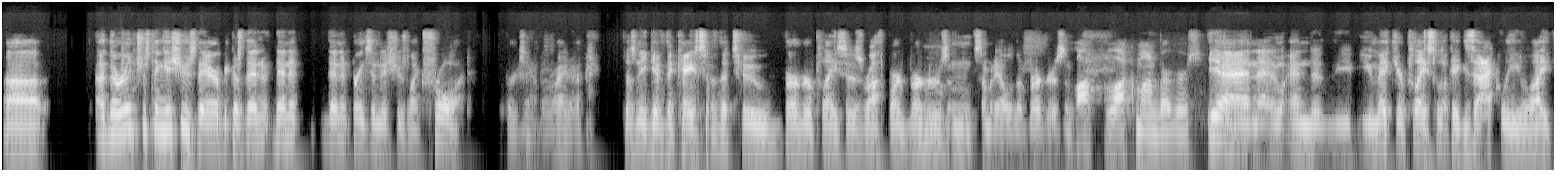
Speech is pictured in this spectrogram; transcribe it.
Uh, uh, there are interesting issues there because then then it then it brings in issues like fraud, for example, right? Uh, doesn't he give the case of the two burger places, Rothbard Burgers and somebody else's burgers, and Lock Lockmon Burgers. yeah, and and and you make your place look exactly like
